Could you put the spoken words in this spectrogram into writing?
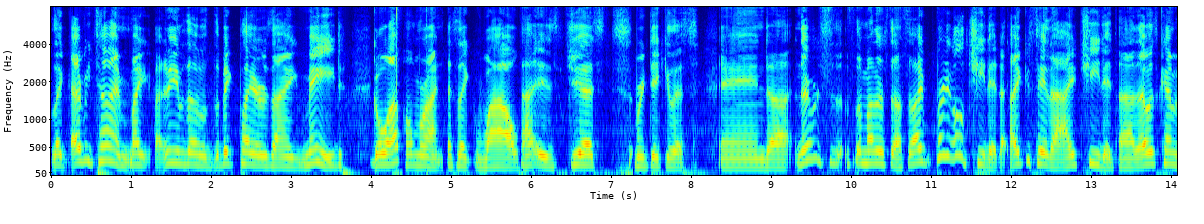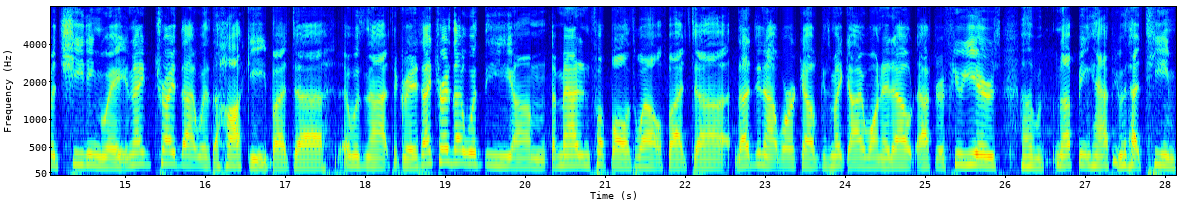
Like every time, my any of the, the big players I made go up home run. It's like, wow, that is just ridiculous and uh, there was some other stuff. So I pretty well cheated. I could say that I cheated. Uh, that was kind of a cheating way, and I tried that with the hockey, but uh, it was not the greatest. I tried that with the, um, Madden football as well, but uh, that did not work out because my guy wanted out after a few years of not being happy with that team.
